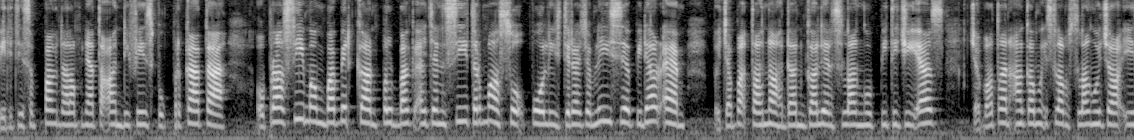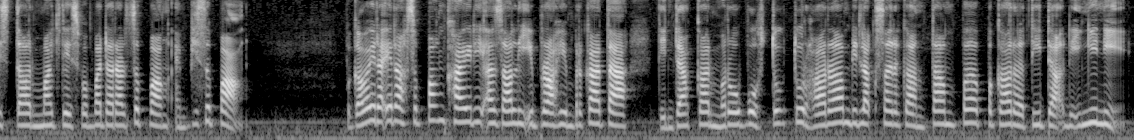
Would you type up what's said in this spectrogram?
PDT Sepang dalam pernyataan di Facebook berkata, operasi membabitkan pelbagai agensi termasuk Polis Diraja Malaysia PDRM, Pejabat Tanah dan Galian Selangor PTGS, Jabatan Agama Islam Selangor Jais dan Majlis Pembadaran Sepang MP Sepang. Pegawai Daerah Sepang Khairi Azali Ibrahim berkata, tindakan meroboh struktur haram dilaksanakan tanpa perkara tidak diingini.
